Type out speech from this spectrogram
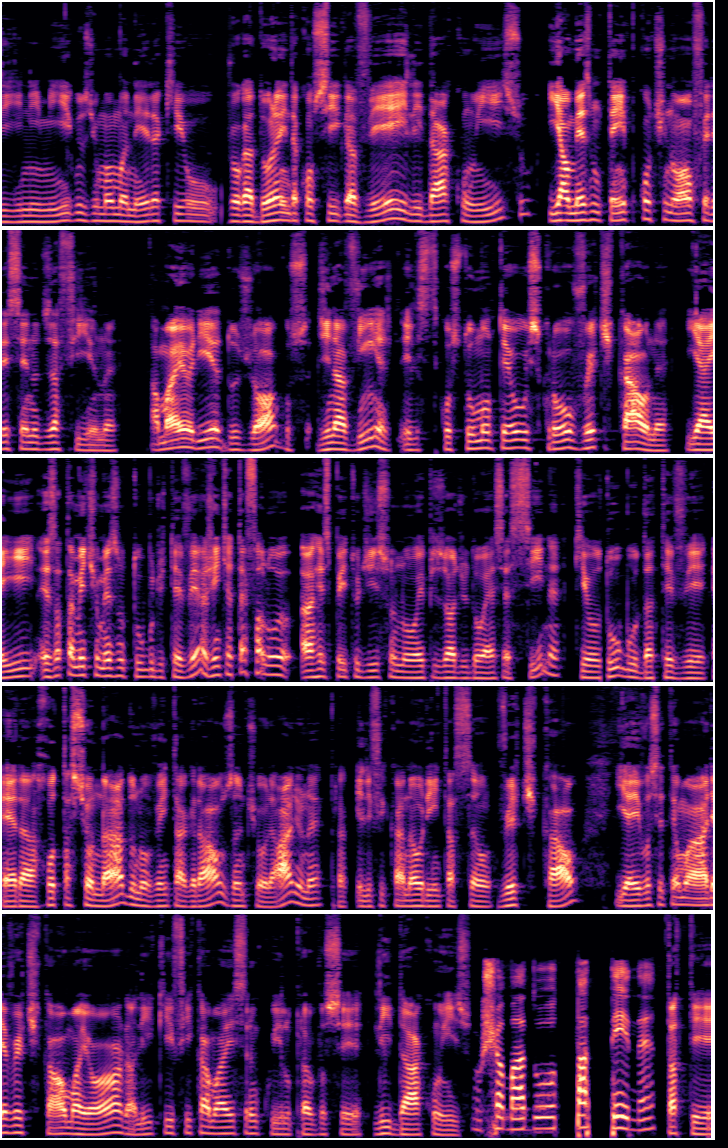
e inimigos de uma maneira que o jogador ainda consiga ver e lidar com isso e ao mesmo tempo continuar oferecendo desafio, né? A maioria dos jogos de navinha, eles costumam ter o scroll vertical, né? E aí, exatamente o mesmo tubo de TV, a gente até falou a respeito disso no episódio do SSC, né? Que o tubo da TV era rotacionado 90 graus anti-horário, né? Para ele ficar na orientação vertical. E aí você tem uma área vertical maior ali que fica mais tranquilo para você lidar com isso. O chamado Tate, né?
